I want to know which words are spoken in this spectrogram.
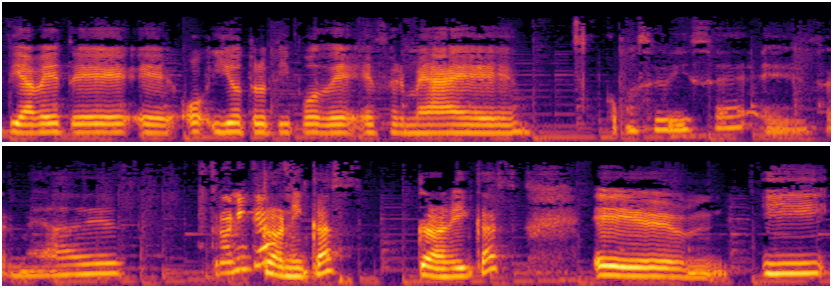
diabetes y otro tipo de enfermedades ¿cómo se dice? Eh, enfermedades crónicas. Crónicas, crónicas. Eh, y,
